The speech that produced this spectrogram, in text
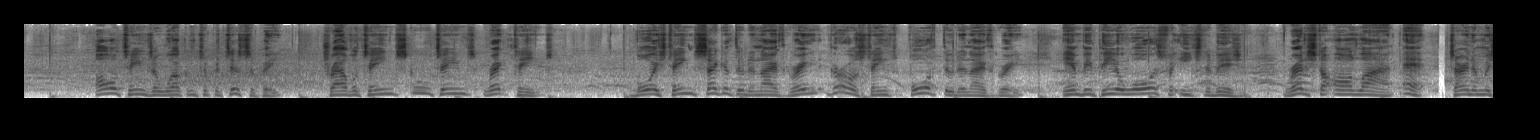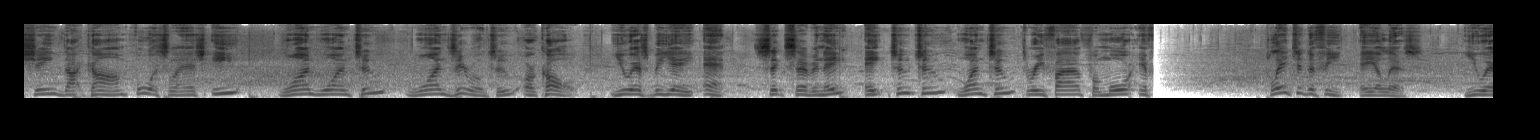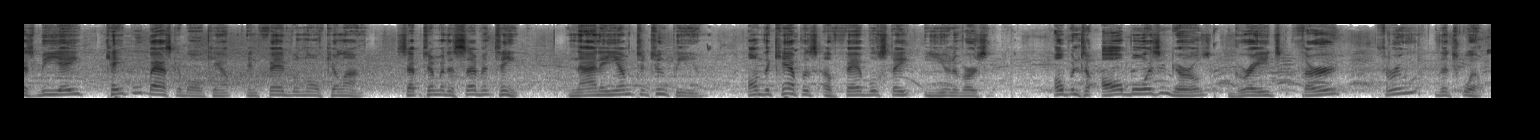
All teams are welcome to participate. Travel teams, school teams, rec teams. Boys teams, second through the ninth grade. Girls teams, fourth through the ninth grade. MVP awards for each division. Register online at tourneymachine.com forward slash E112102 or call USBA at 678 822 1235 for more information. Play to defeat ALS, USBA Capel Basketball Camp in Fayetteville, North Carolina, September the 17th, 9 a.m. to 2 p.m. on the campus of Fayetteville State University. Open to all boys and girls, grades 3rd through the 12th.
